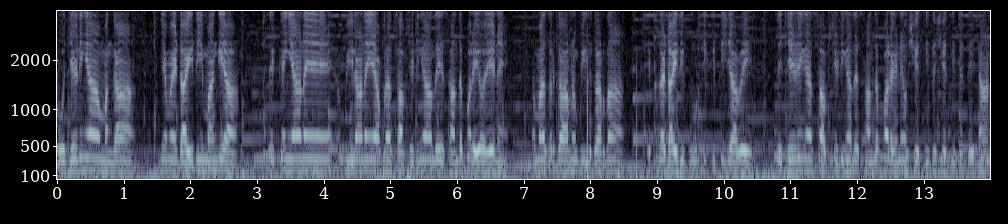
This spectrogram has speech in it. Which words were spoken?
ਉਹ ਜਿਹੜੀਆਂ ਮੰਗਾਂ, ਜਿਵੇਂ ਡਾਈ ਦੀ ਮੰਗ ਆ ਤੇ ਕਈਆਂ ਨੇ, ਵੀਰਾਂ ਨੇ ਆਪਣਾ ਸਬਸਿਡੀਆਂ ਦੇ ਸੰਦ ਭਰੇ ਹੋਏ ਨੇ, ਤਾਂ ਮੈਂ ਸਰਕਾਰ ਨੂੰ ਅਪੀਲ ਕਰਦਾ ਇੱਕ ਤਾਂ ਡਾਈ ਦੀ ਪੂਰਤੀ ਕੀਤੀ ਜਾਵੇ ਤੇ ਜਿਹੜੀਆਂ ਸਬਸਿਡੀਆਂ ਦੇ ਸੰਦ ਭਰੇ ਨੇ ਉਹ ਛੇਤੀ ਤੋਂ ਛੇਤੀ ਦਿੱਤੇ ਜਾਣ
